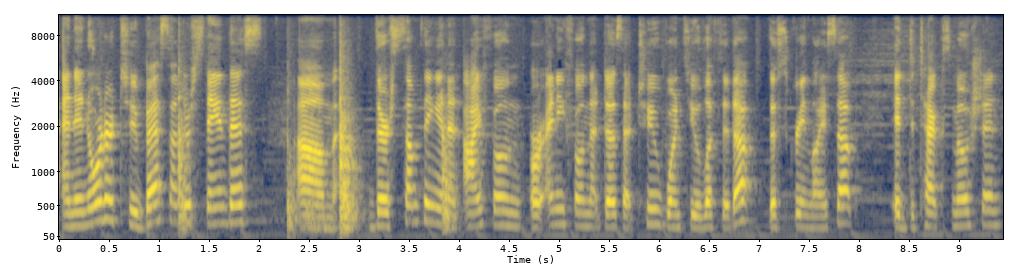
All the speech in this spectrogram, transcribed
And in order to best understand this, um, there's something in an iPhone or any phone that does that too. Once you lift it up, the screen lights up, it detects motion.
